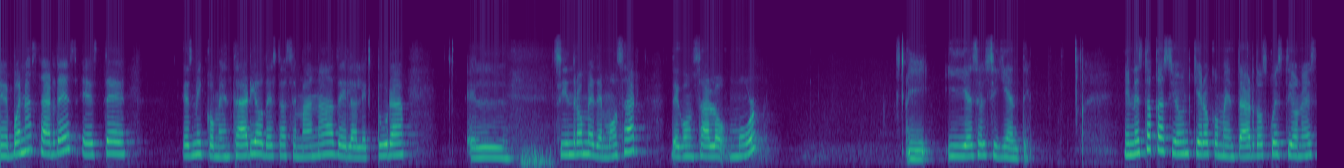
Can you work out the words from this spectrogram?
Eh, buenas tardes, este es mi comentario de esta semana de la lectura El síndrome de Mozart de Gonzalo Moore y, y es el siguiente. En esta ocasión quiero comentar dos cuestiones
